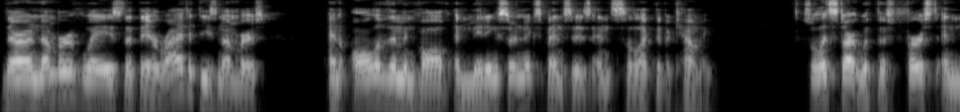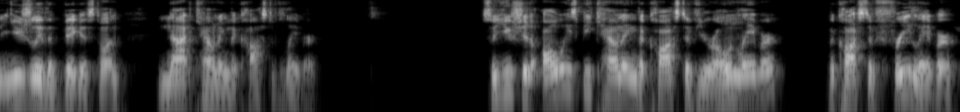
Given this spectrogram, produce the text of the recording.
There are a number of ways that they arrive at these numbers, and all of them involve omitting certain expenses and selective accounting. So let's start with the first and usually the biggest one not counting the cost of labor. So you should always be counting the cost of your own labor, the cost of free labor,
